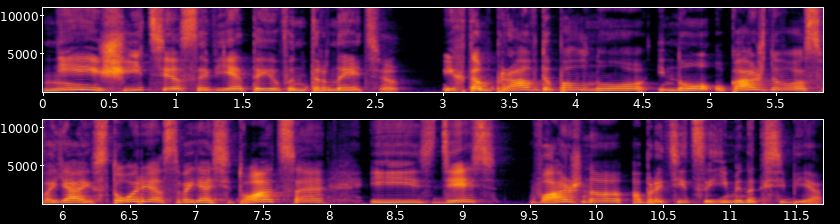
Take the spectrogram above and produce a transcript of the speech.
Не ищите советы в интернете. Их там правда полно, но у каждого своя история, своя ситуация, и здесь важно обратиться именно к себе.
